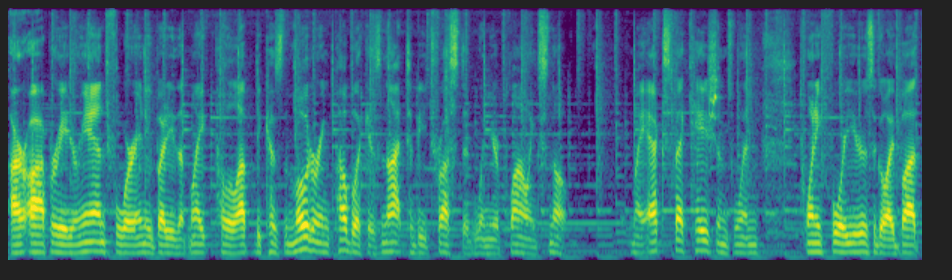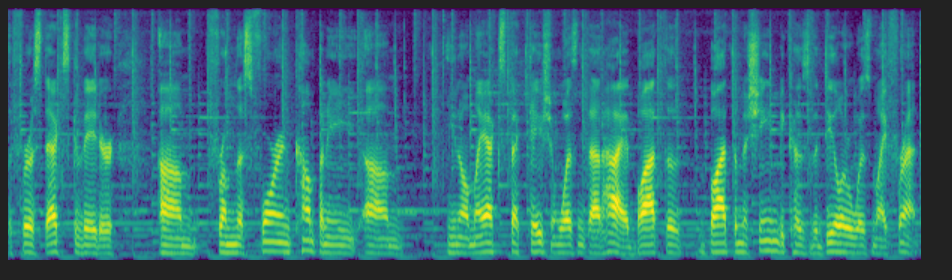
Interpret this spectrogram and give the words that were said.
our operator and for anybody that might pull up because the motoring public is not to be trusted when you're plowing snow. My expectations when 24 years ago, I bought the first excavator um, from this foreign company. Um, you know, my expectation wasn't that high. I bought the, bought the machine because the dealer was my friend.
